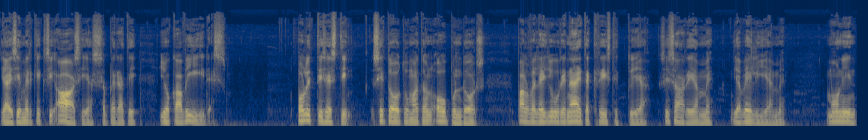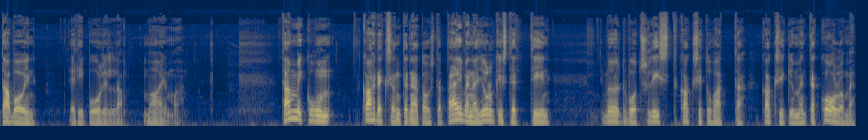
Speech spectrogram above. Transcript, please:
ja esimerkiksi Aasiassa peräti joka viides. Poliittisesti sitoutumaton Open Doors palvelee juuri näitä kristittyjä, sisariamme ja veljiämme, monin tavoin eri puolilla maailmaa. Tammikuun 18. päivänä julkistettiin World Watch List 2023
